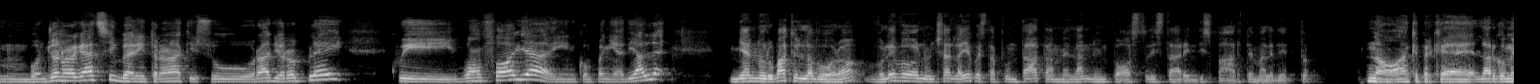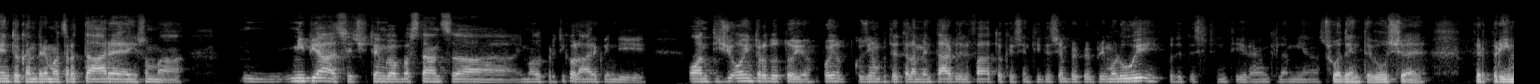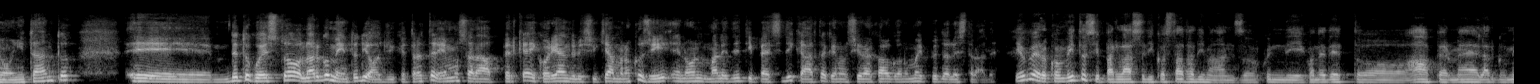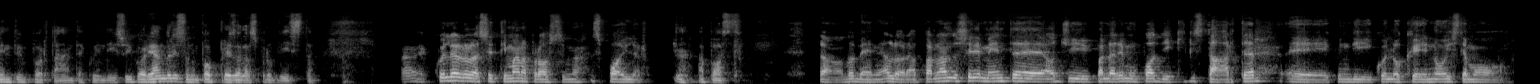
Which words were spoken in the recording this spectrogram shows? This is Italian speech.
Mm, buongiorno ragazzi, ben ritornati su Radio Roleplay, qui il buon Foglia in compagnia di Alle. Mi hanno rubato il lavoro, volevo annunciarla io questa puntata, me l'hanno imposto di stare in disparte, maledetto. No, anche perché l'argomento che andremo a trattare, insomma, mm, mi piace, ci tengo abbastanza in modo particolare, quindi ho, antici- ho, introdotto io, poi così non potete lamentarvi del fatto che sentite sempre per primo lui, potete sentire anche la mia suadente voce per primo ogni tanto. E, detto questo, l'argomento di oggi che tratteremo sarà perché i coriandoli si chiamano così e non maledetti pezzi di carta che non si raccolgono mai più dalle strade. Io ero convinto si parlasse di costata di manzo, quindi quando hai detto ah per me è l'argomento importante, quindi sui coriandoli sono un po' preso alla sprovvista. Eh, quella era la settimana prossima, spoiler. Ah, a posto. No, va bene. Allora, parlando seriamente, oggi parleremo un po' di Kickstarter e quindi quello che noi stiamo,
